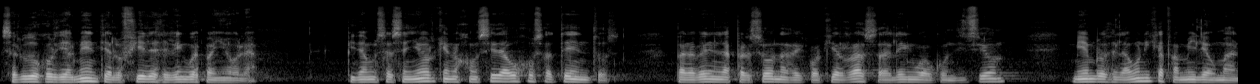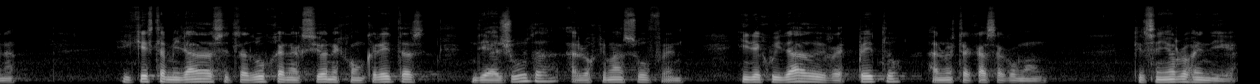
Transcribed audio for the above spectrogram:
Saludo cordialmente a los fieles de lengua española. Pidamos al Señor que nos conceda ojos atentos para ver en las personas de cualquier raza, lengua o condición miembros de la única familia humana, y que esta mirada se traduzca en acciones concretas de ayuda a los que más sufren y de cuidado y respeto a nuestra casa común. Que el Señor los bendiga.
